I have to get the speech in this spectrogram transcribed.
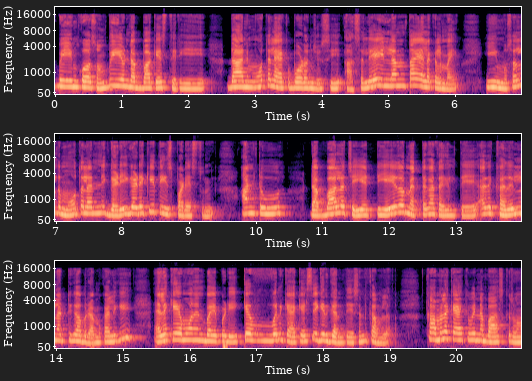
బియ్యం కోసం బియ్యం డబ్బాకేసి తిరిగి దాని మూత లేకపోవడం చూసి అసలే ఇల్లంతా ఎలకలమై ఈ ముసలిది మూతలన్నీ గడి గడికి తీసి పడేస్తుంది అంటూ డబ్బాలో చెయ్యెట్టి ఏదో మెత్తగా తగిలితే అది కదిలినట్టుగా భ్రమ కలిగి ఎలకేమోనని భయపడి కెవ్వని కేకేసి ఎగిరి గంతేసింది కమల. కమల కేక విన్న భాస్కరం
